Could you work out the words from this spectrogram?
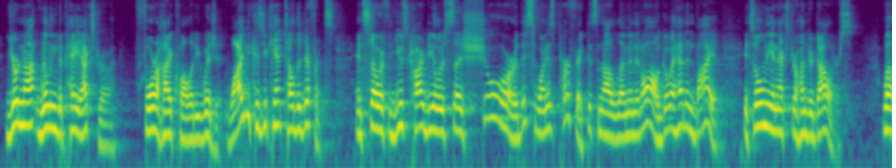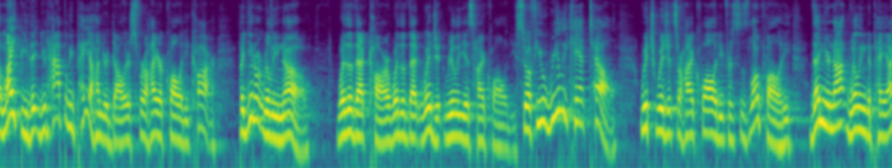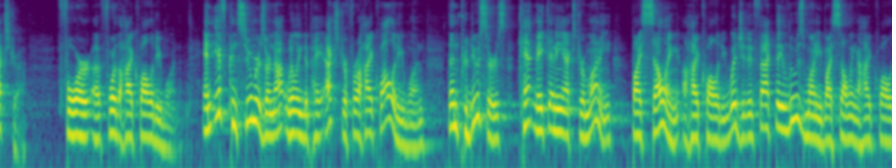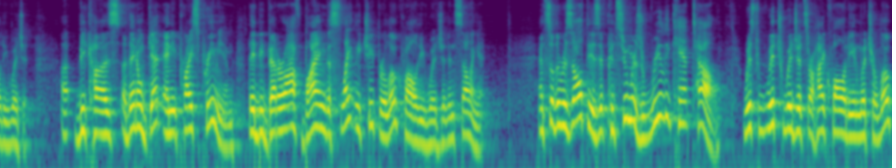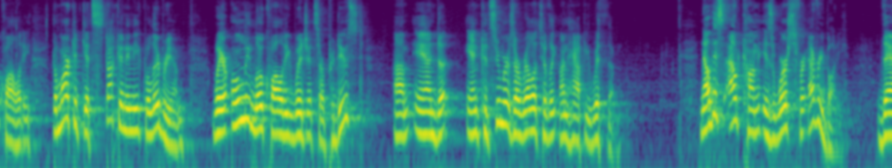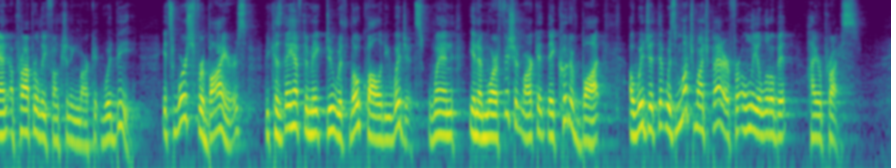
you're not willing to pay extra for a high quality widget. Why? Because you can't tell the difference. And so if the used car dealer says, sure, this one is perfect, it's not a lemon at all, go ahead and buy it. It's only an extra $100. Well, it might be that you'd happily pay $100 for a higher quality car, but you don't really know whether that car, whether that widget really is high quality. So if you really can't tell which widgets are high quality versus low quality, then you're not willing to pay extra for, uh, for the high quality one. And if consumers are not willing to pay extra for a high quality one, then producers can't make any extra money by selling a high quality widget. In fact, they lose money by selling a high quality widget uh, because they don't get any price premium. They'd be better off buying the slightly cheaper low quality widget and selling it. And so the result is if consumers really can't tell which, which widgets are high quality and which are low quality, the market gets stuck in an equilibrium where only low quality widgets are produced um, and, and consumers are relatively unhappy with them. Now, this outcome is worse for everybody than a properly functioning market would be. It's worse for buyers because they have to make do with low quality widgets when in a more efficient market they could have bought a widget that was much, much better for only a little bit higher price.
